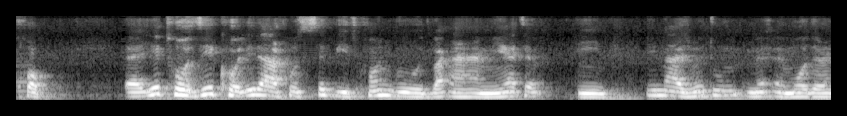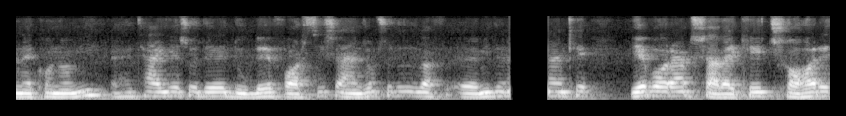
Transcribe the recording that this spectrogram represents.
خب یه توضیح کلی در خصوص بیت کوین بود و اهمیت این این مجموعه تو مدرن اکونومی تهیه شده دوبله فارسیش انجام شده بود و می‌دونم که یه بارم شبکه چهار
